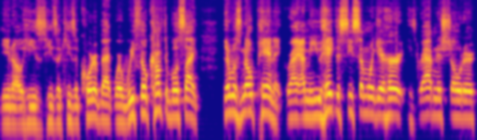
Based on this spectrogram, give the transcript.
you know, he's he's a he's a quarterback where we feel comfortable. It's like there was no panic, right? I mean, you hate to see someone get hurt. He's grabbing his shoulder.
